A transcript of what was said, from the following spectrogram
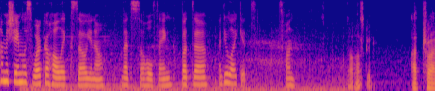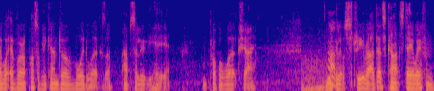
I'm a shameless workaholic, so you know that's the whole thing. But uh, I do like it. It's fun. Oh, that's good. I'd try whatever I possibly can to avoid work because I absolutely hate it. I'm proper work shy. I'm like Oh. a little street rat. I just can't stay away from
